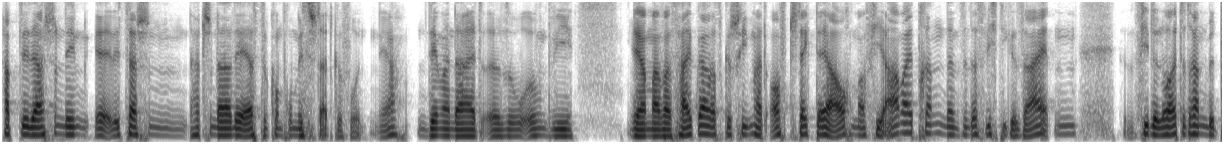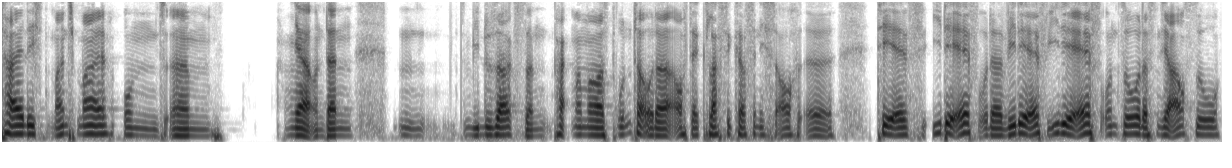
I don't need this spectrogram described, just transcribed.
habt ihr da schon den, äh, ist da schon, hat schon da der erste Kompromiss stattgefunden, ja, indem man da halt äh, so irgendwie ja mal was Halbgares geschrieben hat, oft steckt da ja auch immer viel Arbeit dran, dann sind das wichtige Seiten, viele Leute dran beteiligt manchmal und ähm, ja, und dann, hm, wie du sagst, dann packt man mal was drunter oder auch der Klassiker finde ich es auch äh, TF, IDF oder WDF, IDF und so, das sind ja auch so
